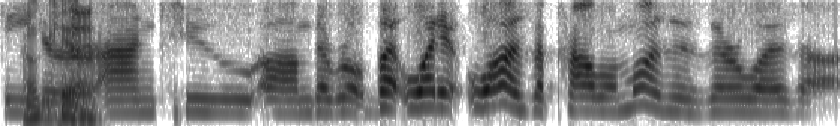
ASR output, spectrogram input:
Theater Okay. onto um the road, but what it was, the problem was, is there was a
